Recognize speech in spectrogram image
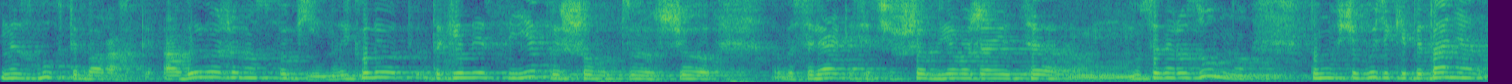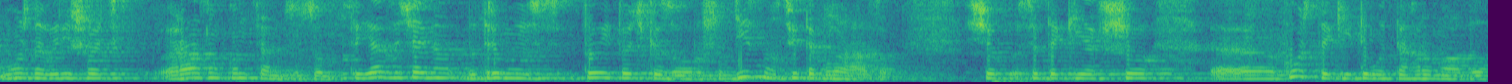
Не з бухти-барахти, а виважено спокійно. І коли от такий лист є, прийшов, от, що виселяйтеся, чи що, ну, я вважаю, це, ну, це нерозумно, тому що будь-які питання можна вирішувати разом консенсусом. Я, звичайно, дотримуюсь тої точки зору, щоб дійсно освіта була разом. Щоб все-таки, якщо е, кошти, які йтимуть на громаду,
